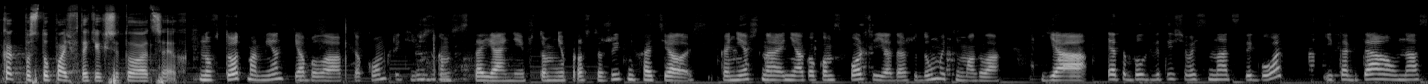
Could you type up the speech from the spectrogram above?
Как поступать в таких ситуациях? Ну, в тот момент я была в таком критическом состоянии, что мне просто жить не хотелось. Конечно, ни о каком спорте я даже думать не могла. Я... Это был 2018 год, и тогда у нас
